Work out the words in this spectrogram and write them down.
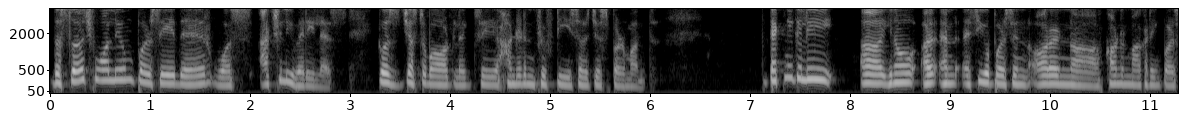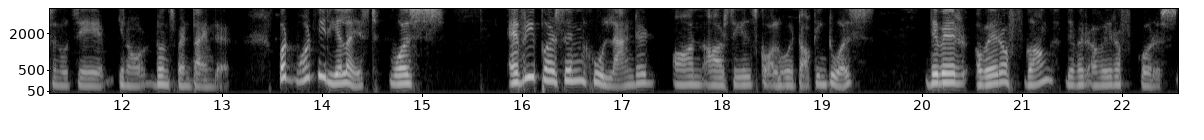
the search volume per se there was actually very less. It was just about like say 150 searches per month technically uh, you know an seo person or an uh, content marketing person would say you know don't spend time there. But what we realized was every person who landed on our sales call who were talking to us they were aware of gong they were aware of chorus.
